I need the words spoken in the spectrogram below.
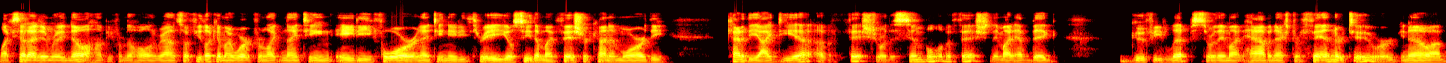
Like I said, I didn't really know a humpy from the hole in the ground. So if you look at my work from like 1984 or 1983, you'll see that my fish are kind of more the kind of the idea of a fish or the symbol of a fish. They might have big, goofy lips, or they might have an extra fin or two, or you know, uh,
